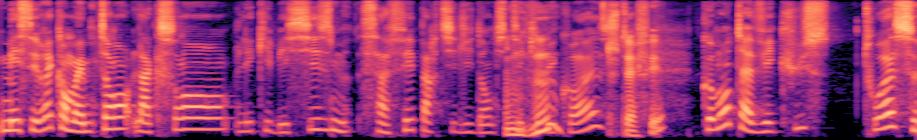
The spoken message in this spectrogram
Mais c'est vrai qu'en même temps, l'accent, les québécismes, ça fait partie de l'identité Mhm. québécoise. Tout à fait. Comment tu as vécu, toi, ce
